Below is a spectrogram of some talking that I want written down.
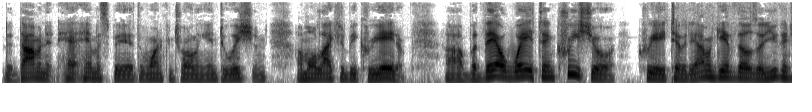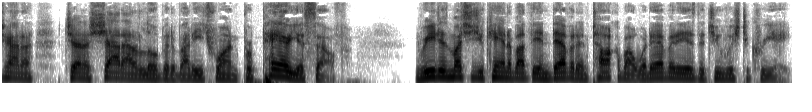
the dominant hemisphere, the one controlling intuition, are more likely to be creative. Uh, but there are ways to increase your creativity. I'm gonna give those, and you can try to try to shout out a little bit about each one. Prepare yourself. Read as much as you can about the endeavor and talk about whatever it is that you wish to create.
